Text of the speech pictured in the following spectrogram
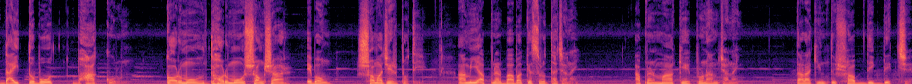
দায়িত্ববোধ ভাগ করুন। কর্ম, ধর্ম, সংসার এবং সমাজের প্রতি আমি আপনার বাবাকে শ্রদ্ধা জানাই। আপনার মাকে প্রণাম জানাই। তারা কিন্তু সব দিক দেখছে,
